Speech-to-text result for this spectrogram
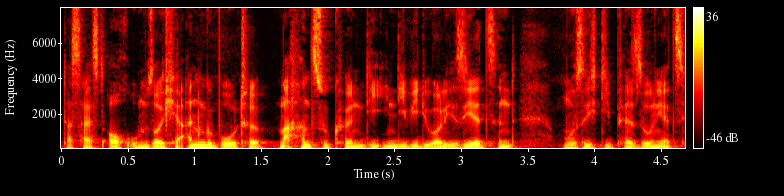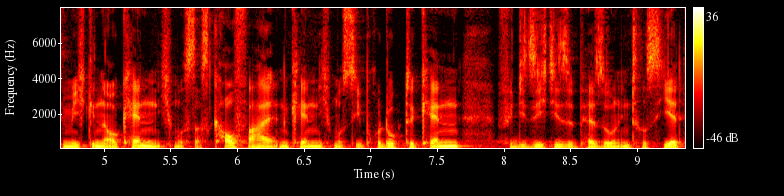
Das heißt, auch um solche Angebote machen zu können, die individualisiert sind, muss ich die Person ja ziemlich genau kennen. Ich muss das Kaufverhalten kennen, ich muss die Produkte kennen, für die sich diese Person interessiert.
